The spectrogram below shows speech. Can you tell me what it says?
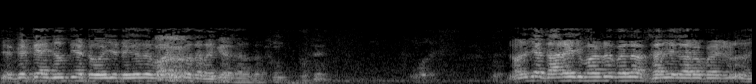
ਜੇ ਗਿੱਟਿਆਂ ਜਲਦੀ ਟੋਏ ਜੇ ਡਿੱਗਦੇ ਬਾਅਦ ਪਤਾ ਲੱਗਿਆ ਕਰਦਾ। ਨਾਲੇ ਜੇ ਗਾਰੇ 'ਚ ਵੜਨਾ ਪਹਿਲਾਂ ਅੱਖਾਂ 'ਚ ਗਾਰਾ ਪੈ ਜਾਣਾ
